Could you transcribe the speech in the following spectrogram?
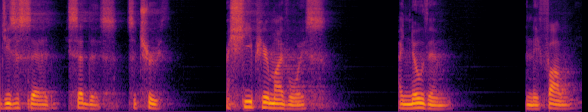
Jesus said, He said this, it's the truth. My sheep hear my voice. I know them, and they follow me.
